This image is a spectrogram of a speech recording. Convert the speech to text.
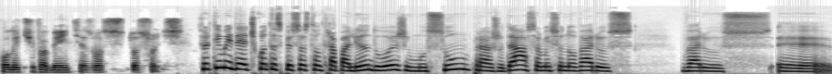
coletivamente as nossas situações. O senhor tem uma ideia de quantas pessoas estão trabalhando hoje em Mussum para ajudar? O senhor mencionou vários, vários, é,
